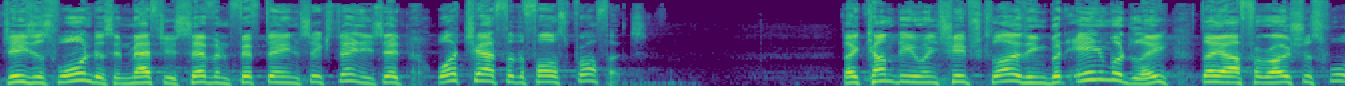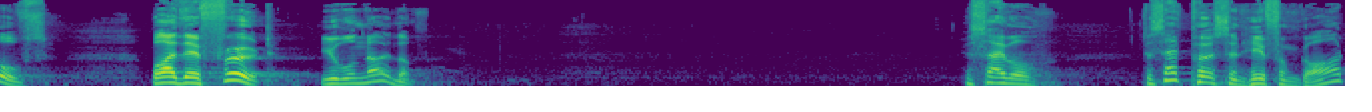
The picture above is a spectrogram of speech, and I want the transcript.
Jesus warned us in Matthew 7 15, 16. He said, Watch out for the false prophets. They come to you in sheep's clothing, but inwardly they are ferocious wolves. By their fruit you will know them. You say, well, does that person hear from God?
